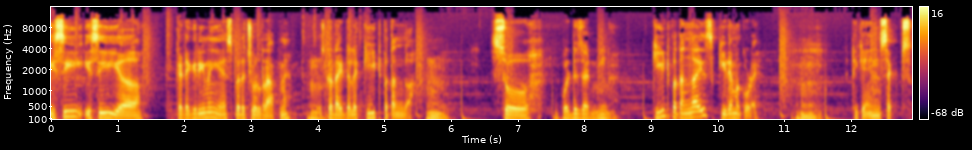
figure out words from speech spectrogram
इसी इसी कैटेगरी uh, में ही है स्पिरिचुअल रैप में। Hmm. उसका टाइटल है कीट पतंगा। Hmm. सो what does that mean? कीट पतंगा इज़ कीड़े मकोड़े। ठीक है इंसेक्ट्स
